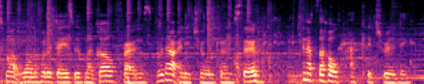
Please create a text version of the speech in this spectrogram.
to Mark Warner holidays with my girlfriends without any children, so you can have the whole package really.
